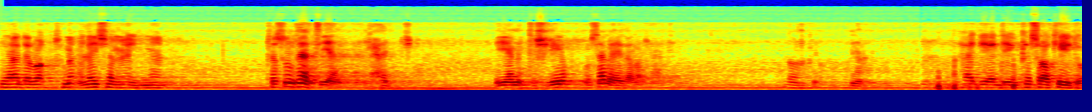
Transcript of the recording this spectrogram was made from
في هذا الوقت ما ليس معي مال. تصوم ثلاثة أيام الحج أيام التشريق وسبع إذا رجعت. بارك نعم. الهدي اللي انكسرت يده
